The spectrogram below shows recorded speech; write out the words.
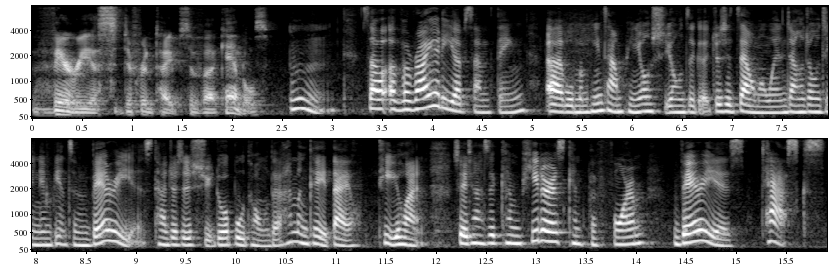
various different types of uh, candles. So a variety of something，呃，我们平常平用使用这个，就是在我们文章中今天变成 various，它就是许多不同的，它们可以代替换，所以像是 computers can perform various tasks.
